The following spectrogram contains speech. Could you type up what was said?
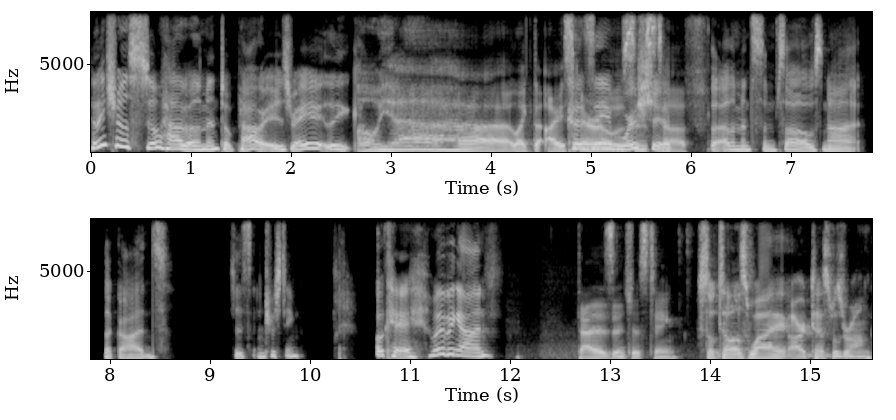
Hilichurls still have elemental powers, right? Like Oh yeah, like the ice 'Cause they arrows and worship stuff. the elements themselves, not the gods. which is interesting. Okay, moving on. That is interesting. So tell us why our test was wrong.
